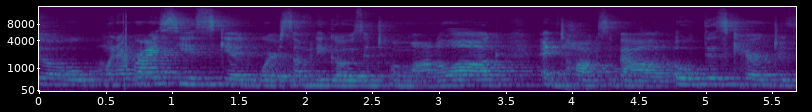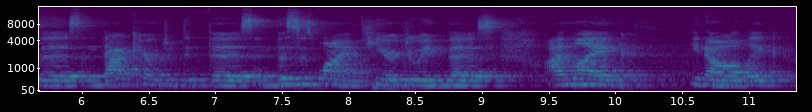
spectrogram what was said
So whenever I see a skit where somebody goes into a monologue and talks about, oh, this character this, and that character did this, and this is why I'm here doing this, I'm like, you know, like,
